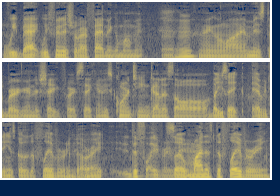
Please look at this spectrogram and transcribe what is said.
we back. We finished with our fat nigga moment. Mm-hmm. I ain't gonna lie. I missed the burger and the shake for a second. This quarantine got us all But you said everything is because of the flavoring, though, right? the flavoring. So man. minus the flavoring,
